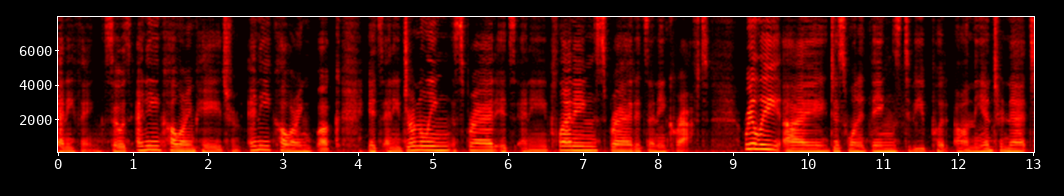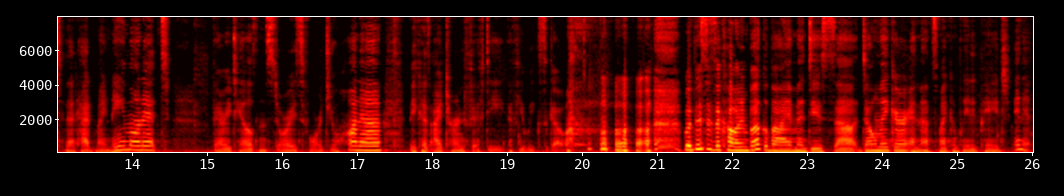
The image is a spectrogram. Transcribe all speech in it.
anything. So it's any coloring page from any coloring book. It's any journaling spread. It's any planning spread. It's any craft. Really, I just wanted things to be put on the internet that had my name on it fairy tales and stories for Johanna because I turned 50 a few weeks ago. but this is a coloring book by Medusa Dollmaker, and that's my completed page in it.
